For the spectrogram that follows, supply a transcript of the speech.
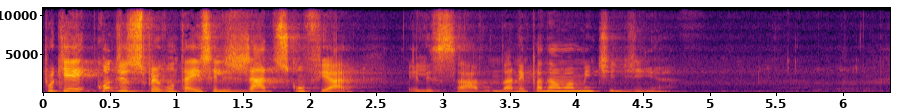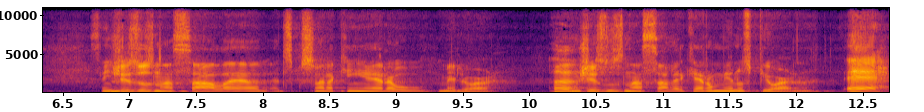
Porque quando Jesus pergunta isso, eles já desconfiaram. Eles sabem, não dá nem para dar uma mentidinha. Sem Jesus na sala, a discussão era quem era o melhor. Ah. Com Jesus na sala, era quem era o menos pior, né? É,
